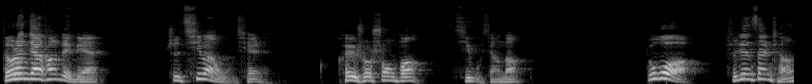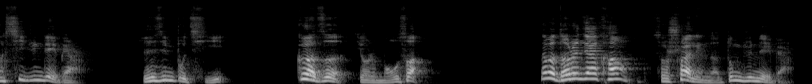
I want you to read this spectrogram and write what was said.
德川家康这边是七万五千人，可以说双方旗鼓相当。不过石田三成西军这边人心不齐。各自有着谋算。那么德川家康所率领的东军这边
